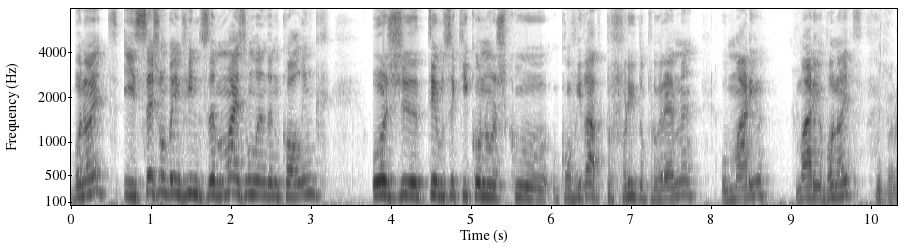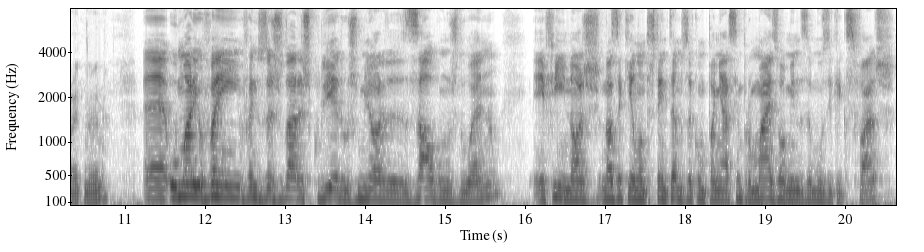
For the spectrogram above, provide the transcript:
Boa noite e sejam bem-vindos a mais um London Calling. Hoje temos aqui connosco o convidado preferido do programa, o Mário. Mário, boa noite. Muito boa noite, Nuno. Uh, o Mário vem, vem nos ajudar a escolher os melhores álbuns do ano. Enfim, nós, nós aqui em Londres tentamos acompanhar sempre mais ou menos a música que se faz.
